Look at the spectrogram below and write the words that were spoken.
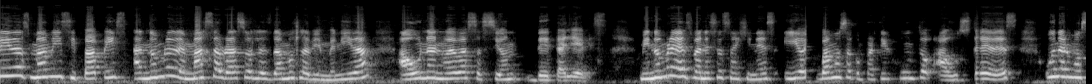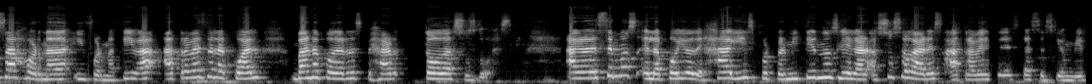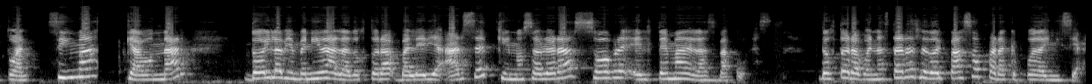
queridas mamis y papis, a nombre de Más Abrazos les damos la bienvenida a una nueva sesión de talleres. Mi nombre es Vanessa Sanginés y hoy vamos a compartir junto a ustedes una hermosa jornada informativa a través de la cual van a poder despejar todas sus dudas. Agradecemos el apoyo de Haggis por permitirnos llegar a sus hogares a través de esta sesión virtual. Sin más que abundar, doy la bienvenida a la doctora Valeria Arcet, quien nos hablará sobre el tema de las vacunas. Doctora, buenas tardes, le doy paso para que pueda iniciar.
